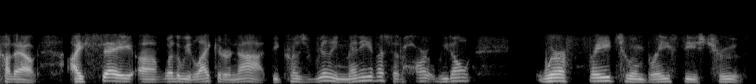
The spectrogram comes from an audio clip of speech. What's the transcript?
Cut out. I say um, whether we like it or not, because really many of us at heart we don't. We're afraid to embrace these truths.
